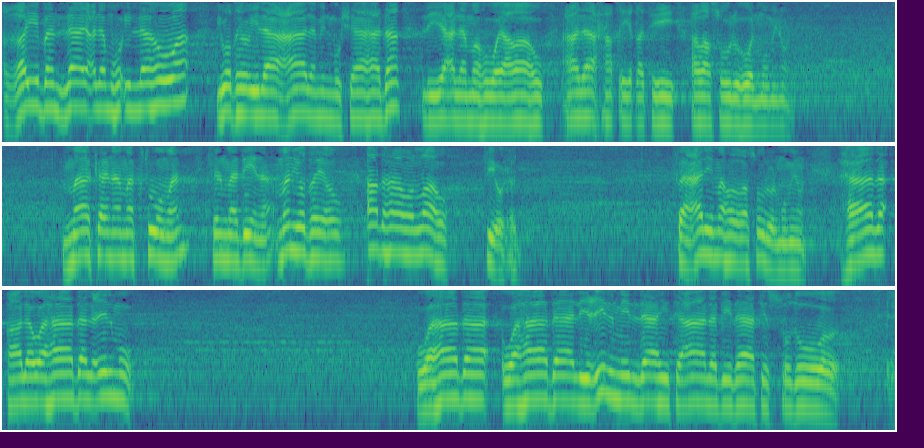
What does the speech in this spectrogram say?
غيبا لا يعلمه إلا هو يظهر إلى عالم المشاهدة ليعلمه ويراه على حقيقته رسوله والمؤمنون. ما كان مكتوما في المدينة من يظهره أظهره الله في أحد. فعلمه الرسول والمؤمنون هذا قال وهذا العلم. وهذا وهذا لعلم الله تعالى بذات الصدور.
